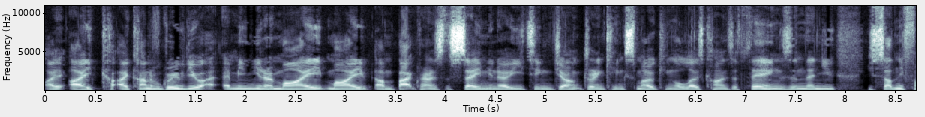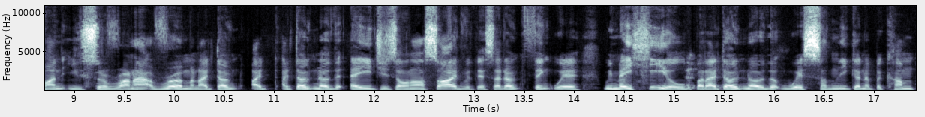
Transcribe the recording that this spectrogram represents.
I, I, I kind of agree with you. I, I mean, you know, my my um, background is the same. You know, eating junk, drinking, smoking, all those kinds of things, and then you you suddenly find that you sort of run out of room. And I don't I, I don't know that age is on our side with this. I don't think we're we may heal, but I don't know that we're suddenly going to become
